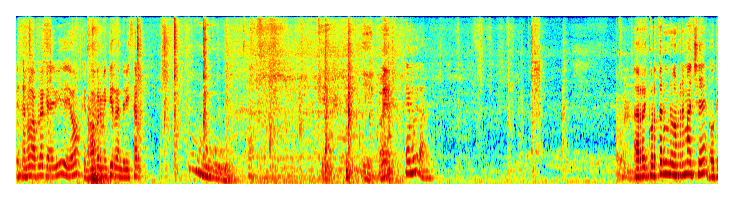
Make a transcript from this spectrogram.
Esta nueva placa de video que nos va a permitir renderizar Uh. No entra. Es muy grande. A recortar unos remaches, ok,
